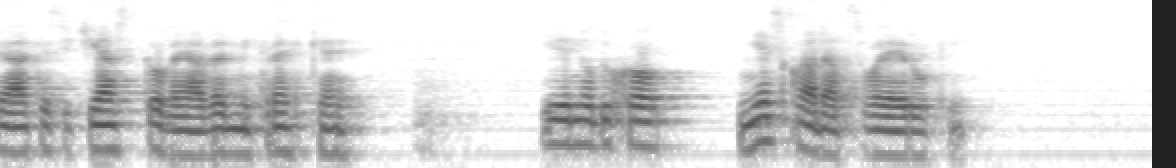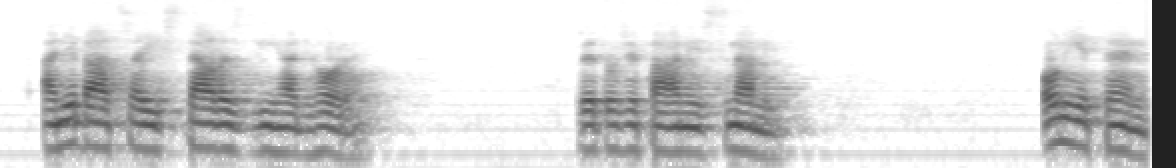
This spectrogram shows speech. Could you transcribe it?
čo je akési čiastkové a veľmi krehké, je jednoducho neskladať svoje ruky a nebáť sa ich stále zdvíhať hore, pretože Pán je s nami. On je ten,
